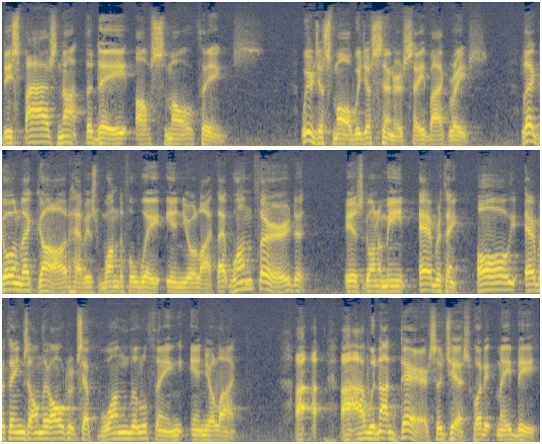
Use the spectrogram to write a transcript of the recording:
despise not the day of small things. We're just small, we're just sinners saved by grace. Let go and let God have His wonderful way in your life. That one third is going to mean everything. All everything's on the altar except one little thing in your life. I, I, I would not dare suggest what it may be.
